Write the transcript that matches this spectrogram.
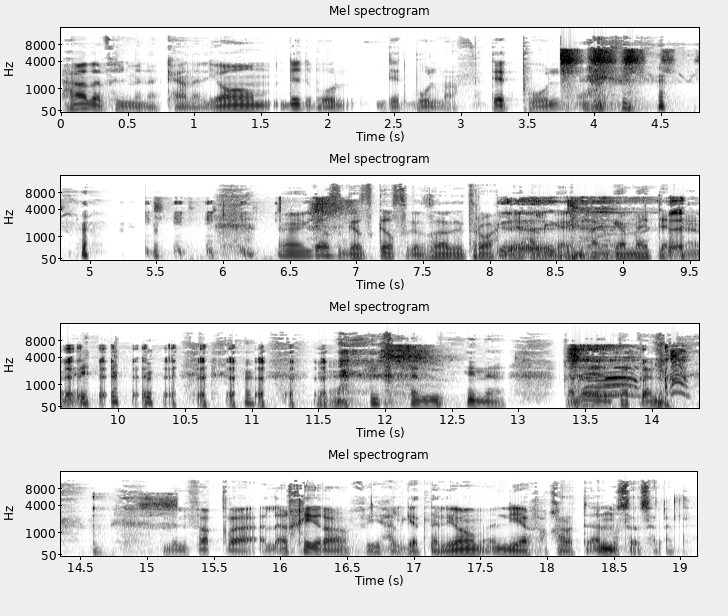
هذا فيلمنا كان اليوم. ديدبول ديدبول ما في. ديدبول قص قص قص قص هذه تروح لي حلقه حلقة متى. خلينا خلينا ننتقل للفقرة الأخيرة في حلقتنا اليوم اللي هي فقرة المسلسلات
